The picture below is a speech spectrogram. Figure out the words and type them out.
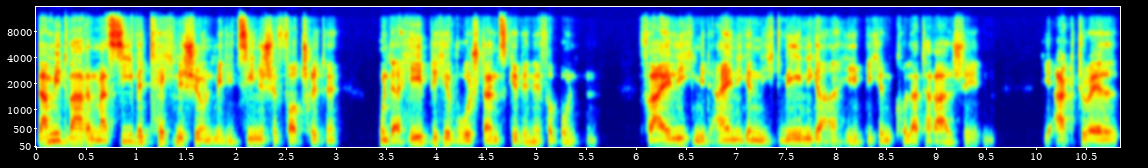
Damit waren massive technische und medizinische Fortschritte und erhebliche Wohlstandsgewinne verbunden. Freilich mit einigen nicht weniger erheblichen Kollateralschäden, die aktuell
